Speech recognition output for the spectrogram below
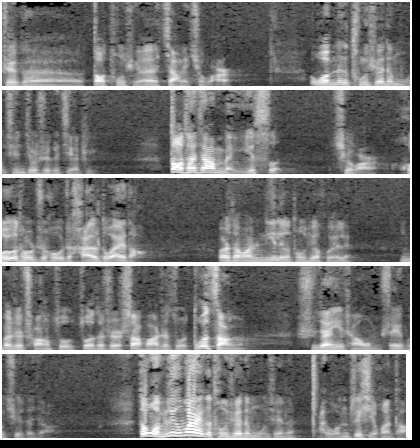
这个到同学家里去玩，我们那个同学的母亲就是个洁癖，到他家每一次去玩，回过头之后这孩子都挨打。二他妈说：“你领同学回来，你把这床坐坐到这儿，沙发这坐多脏啊！”时间一长，我们谁也不去他家了。等我们另外一个同学的母亲呢，哎，我们最喜欢他，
